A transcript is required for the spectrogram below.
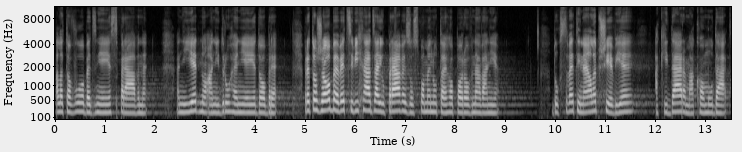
ale to vôbec nie je správne. Ani jedno, ani druhé nie je dobre, pretože obe veci vychádzajú práve zo spomenutého porovnávania. Duch Svety najlepšie vie, aký dar má komu dať.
